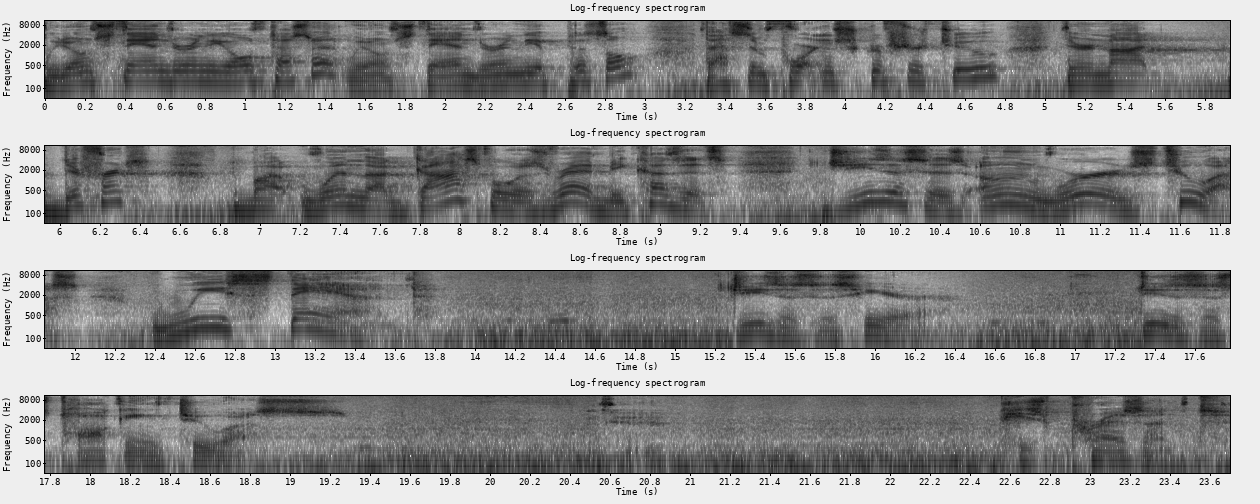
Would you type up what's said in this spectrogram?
We don't stand during the Old Testament. We don't stand during the epistle. That's important scripture too. They're not different. But when the gospel is read, because it's Jesus' own words to us, we stand. Jesus is here. Jesus is talking to us. Okay. He's present.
